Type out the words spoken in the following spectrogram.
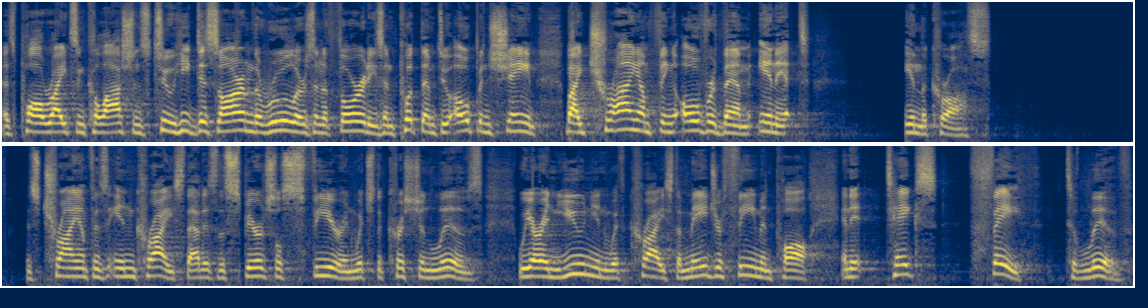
As Paul writes in Colossians 2, he disarmed the rulers and authorities and put them to open shame by triumphing over them in it, in the cross. His triumph is in Christ. That is the spiritual sphere in which the Christian lives. We are in union with Christ, a major theme in Paul, and it takes faith to live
